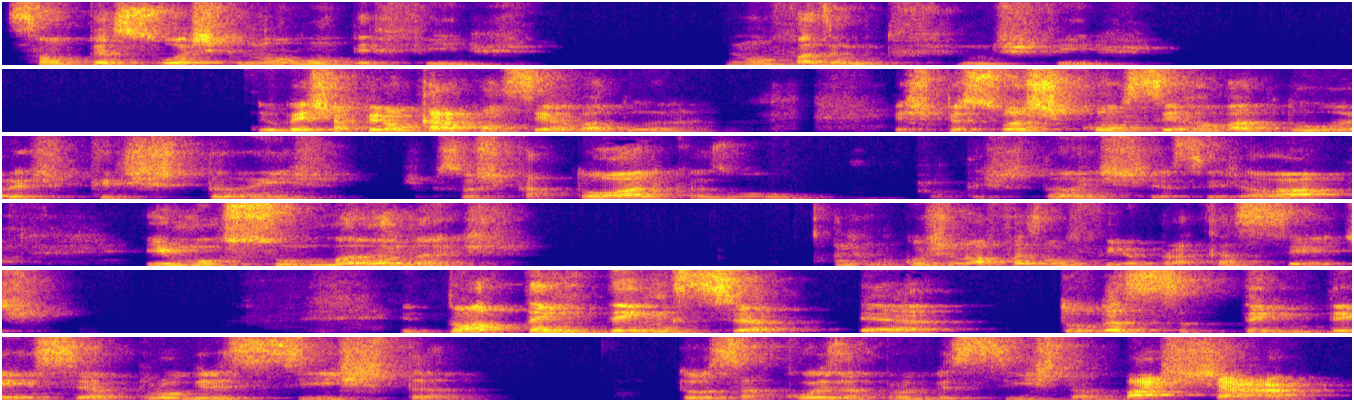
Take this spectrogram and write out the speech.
são pessoas que não vão ter filhos. Não vão fazer muitos, muitos filhos. E o Ben é um cara conservador. Né? As pessoas conservadoras, cristãs, as pessoas católicas ou protestantes, seja lá, e muçulmanas, elas vão continuar fazendo filho para cacete. Então a tendência é toda essa tendência progressista, toda essa coisa progressista baixar.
